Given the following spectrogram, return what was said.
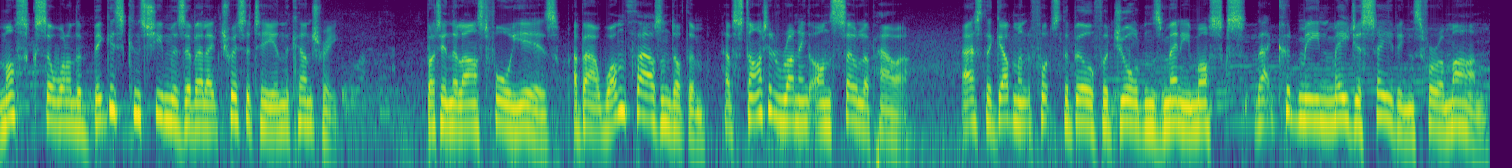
mosques are one of the biggest consumers of electricity in the country. But in the last four years, about 1,000 of them have started running on solar power. As the government foots the bill for Jordan's many mosques, that could mean major savings for Amman.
